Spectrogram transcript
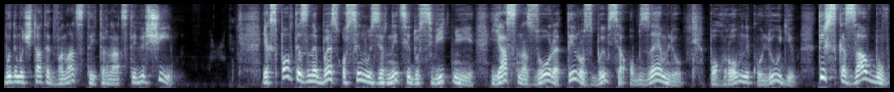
будемо читати 12 і 13 вірші. Як спав ти з небес осину зірниці досвітньої, ясна зоре, ти розбився об землю, погромнику людів. Ти ж сказав був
